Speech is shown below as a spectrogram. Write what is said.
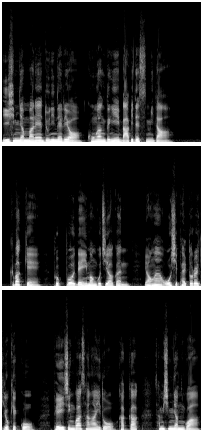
20년 만에 눈이 내려 공항 등이 마비됐습니다. 그 밖에 북부 네이멍구 지역은 영하 58도를 기록했고 베이징과 상하이도 각각 30년과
